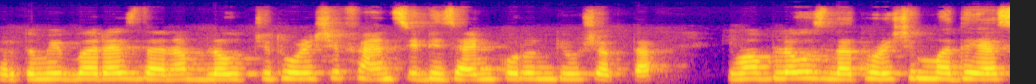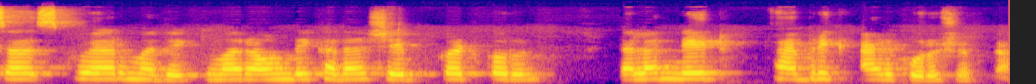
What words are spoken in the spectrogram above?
तर तुम्ही बऱ्याचदा ना ब्लाऊजची थोडीशी फॅन्सी डिझाईन करून घेऊ शकता. किंवा ब्लाऊजला थोडीशी मध्ये असा स्क्वेअरमध्ये किंवा राऊंड एखादा शेप कट करून त्याला नेट फॅब्रिक ऍड करू शकता.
